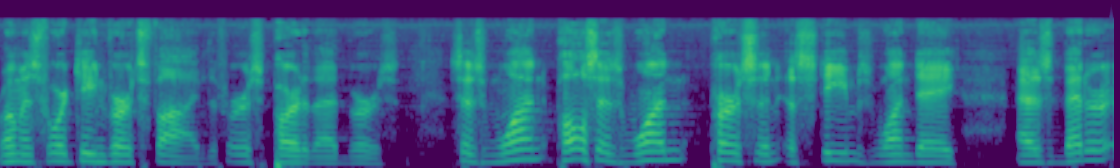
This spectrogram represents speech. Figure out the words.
Romans 14, verse 5, the first part of that verse says one Paul says one person esteems one day as better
